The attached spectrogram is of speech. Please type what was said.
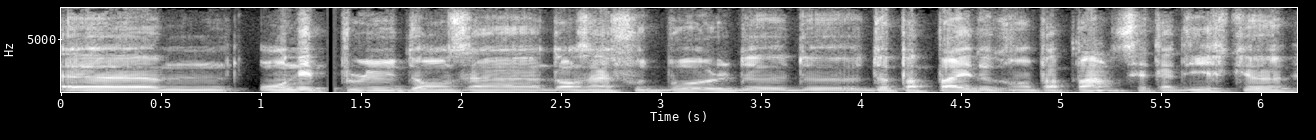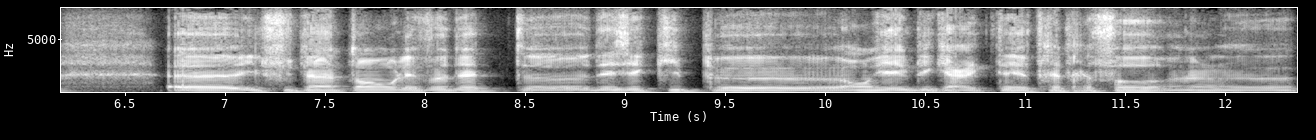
Euh, on n'est plus dans un, dans un football de, de, papa et de grand-papa, c'est-à-dire que il fut un temps où les vedettes des équipes, il y a eu des caractères très très forts. Hein,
